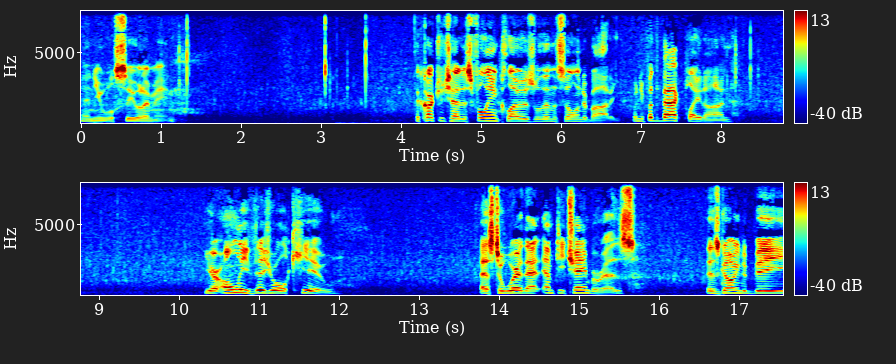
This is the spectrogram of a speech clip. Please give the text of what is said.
and you will see what I mean. The cartridge head is fully enclosed within the cylinder body. When you put the back plate on, your only visual cue as to where that empty chamber is is going to be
